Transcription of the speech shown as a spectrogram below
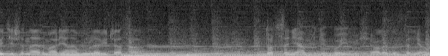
Boicie się nawet Mariana Królewicza, co? Doceniamy, nie boimy się, ale doceniamy.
